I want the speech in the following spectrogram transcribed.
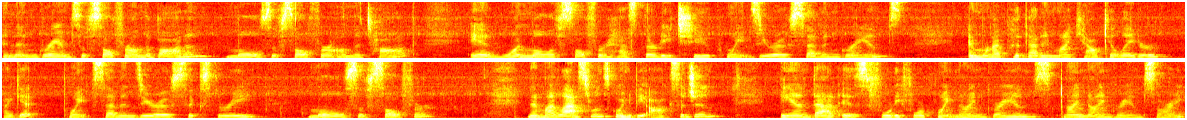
And then grams of sulfur on the bottom, moles of sulfur on the top, and one mole of sulfur has 32.07 grams. And when I put that in my calculator, I get 0.7063 moles of sulfur. Then my last one's going to be oxygen, and that is 44.9 grams, 99 grams, sorry.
